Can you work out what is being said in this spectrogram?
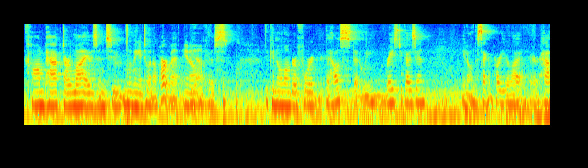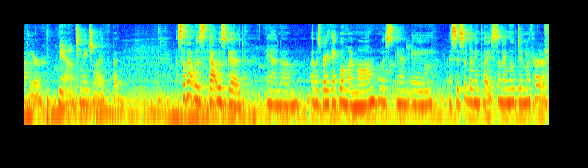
compact our lives into moving into an apartment, you know, Yeah. because we could no longer afford the house that we raised you guys in, you know, the second part of your life or half of your Yeah. teenage life. But so that was that was good, and um, I was very thankful. My mom was in a assisted living place, and I moved in with her.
